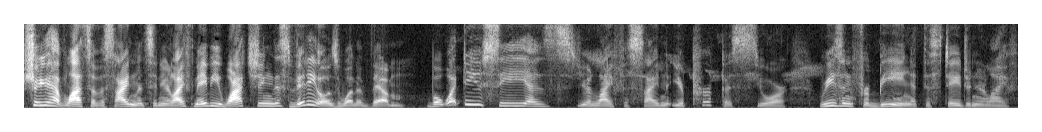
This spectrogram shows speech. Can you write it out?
Sure, you have lots of assignments in your life. Maybe watching this video is one of them. But what do you see as your life assignment, your purpose, your reason for being at this stage in your life?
